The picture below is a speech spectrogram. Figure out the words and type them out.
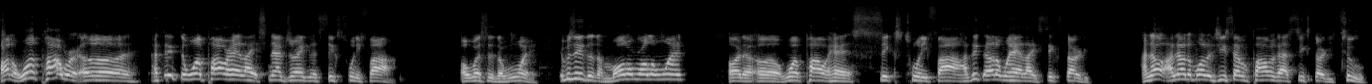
Oh, the one power. Uh, I think the one power had like Snapdragon 625, or was it the one? It was either the Motorola one or the uh one power had 625. I think the other one had like 630. I know, I know the Moto G7 Power got 632,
